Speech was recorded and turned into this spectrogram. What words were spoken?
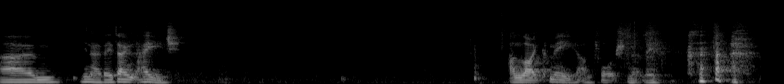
Um, You know, they don't age. Unlike me, unfortunately.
